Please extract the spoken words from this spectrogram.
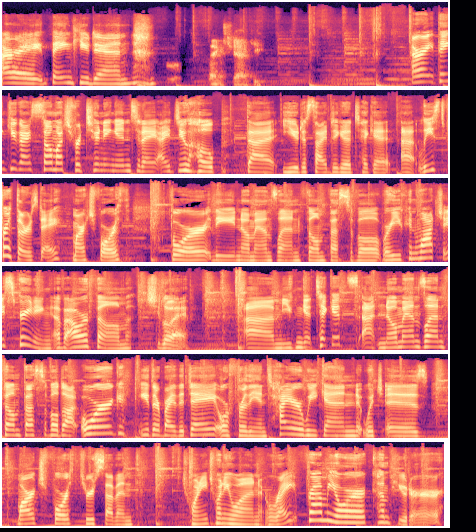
All right. Thank you, Dan. Thanks, Jackie. All right. Thank you guys so much for tuning in today. I do hope that you decide to get a ticket at least for Thursday, March 4th, for the No Man's Land Film Festival, where you can watch a screening of our film, Chiloé. Um, you can get tickets at nomanslandfilmfestival.org, either by the day or for the entire weekend, which is March 4th through 7th, 2021, right from your computer.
